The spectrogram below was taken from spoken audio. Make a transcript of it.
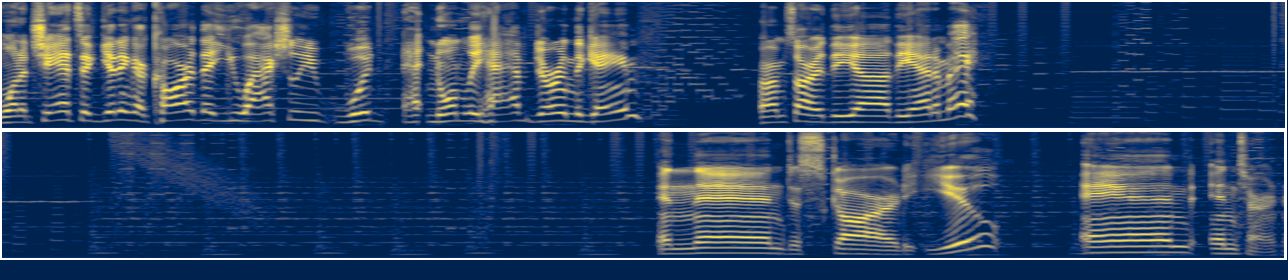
Want a chance at getting a card that you actually would ha normally have during the game? Or I'm sorry, the uh, the anime? And then discard you and intern.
